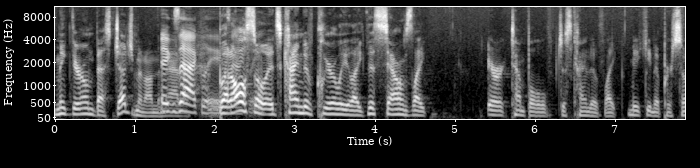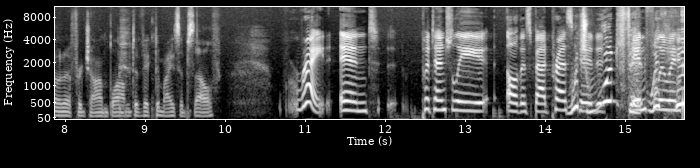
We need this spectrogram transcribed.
make their own best judgment on the matter. Exactly, But exactly. also it's kind of clearly like this sounds like Eric Temple just kind of like making a persona for John Blom to victimize himself. Right. And potentially all this bad press Which could would fit influence. with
